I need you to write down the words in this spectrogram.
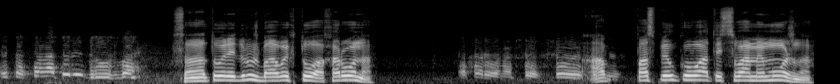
Это санаторий Дружба. Санаторій Дружба, а ви хто? Охорона? Охорона. Що, що ви А хотіли? поспілкуватись з вами можна?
